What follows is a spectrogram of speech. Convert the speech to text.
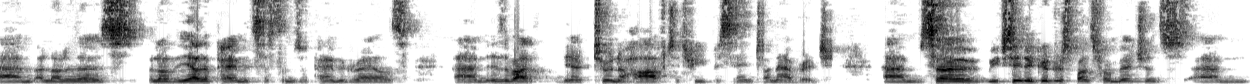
um, a lot of those, a lot of the other payment systems or payment rails, um, there's about you know two and a half to three percent on average. Um, so we've seen a good response from merchants, um,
